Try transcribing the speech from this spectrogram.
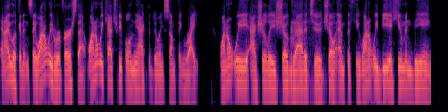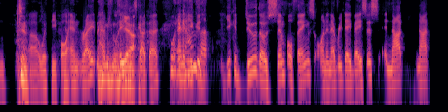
And I look at it and say, why don't we reverse that? Why don't we catch people in the act of doing something right? Why don't we actually show gratitude, show empathy? Why don't we be a human being uh, with people? And right, I mean, Legi's yeah. got that. What and if you could, if you could do those simple things on an everyday basis and not not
